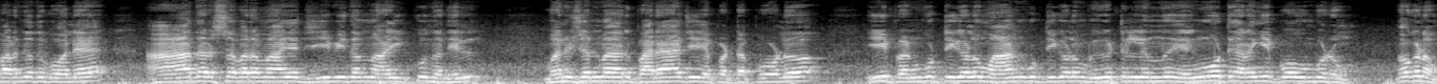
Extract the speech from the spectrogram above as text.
പറഞ്ഞതുപോലെ ആദർശപരമായ ജീവിതം നയിക്കുന്നതിൽ മനുഷ്യന്മാർ പരാജയപ്പെട്ടപ്പോൾ ഈ പെൺകുട്ടികളും ആൺകുട്ടികളും വീട്ടിൽ നിന്ന് എങ്ങോട്ട് ഇറങ്ങിപ്പോകുമ്പോഴും നോക്കണം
